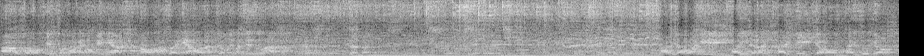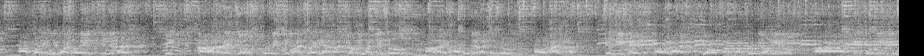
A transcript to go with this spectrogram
啊，做红兵做大的红兵呀，哦啊，帅呀，吼，咱将会完结束哈。啊，而家欢迎欢迎着咱台北玉红太子宫啊，管理委员会有着咱啊，咱的将管理委员帅了，咱将会完结束啊，来参与着咱这次哦，咱。政治片哦，咱玉红刚刚煮牛牛啊，给周明也会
